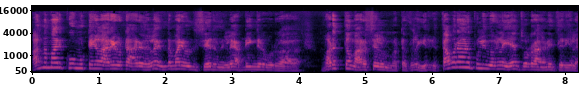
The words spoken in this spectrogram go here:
அந்த மாதிரி கூமுட்டைகள் அரைவிட்ட அறையெல்லாம் இந்த மாதிரி வந்து சேருது இல்லை அப்படிங்கிற ஒரு வருத்தம் அரசியல் மட்டத்தில் இருக்குது தவறான புள்ளிவுகளை ஏன் சொல்கிறாங்கன்னே தெரியல.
